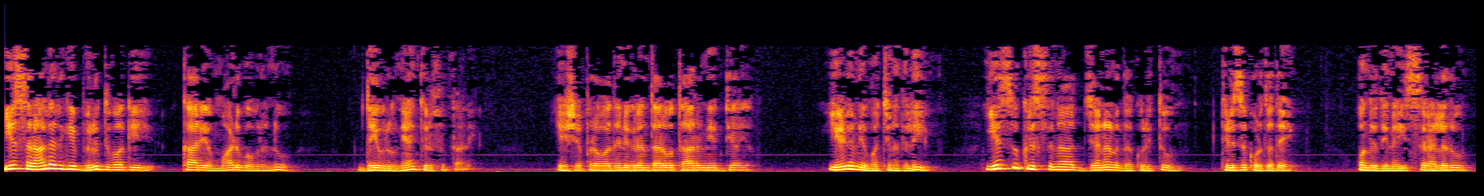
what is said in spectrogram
ಈ ಸರಾಲರಿಗೆ ವಿರುದ್ಧವಾಗಿ ಕಾರ್ಯ ಮಾಡುವವರನ್ನು ದೇವರು ನ್ಯಾಯ ತೀರಿಸುತ್ತಾನೆ ಯಶಪ್ರವಾದನೆ ಗ್ರಂಥ ಅರವತ್ತಾರನೇ ಅಧ್ಯಾಯ ಏಳನೇ ವಚನದಲ್ಲಿ ಯೇಸು ಕ್ರಿಸ್ತನ ಜನನದ ಕುರಿತು ತಿಳಿಸಿಕೊಡುತ್ತದೆ. ಒಂದು ದಿನ ಇಸ್ರಾಲರು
